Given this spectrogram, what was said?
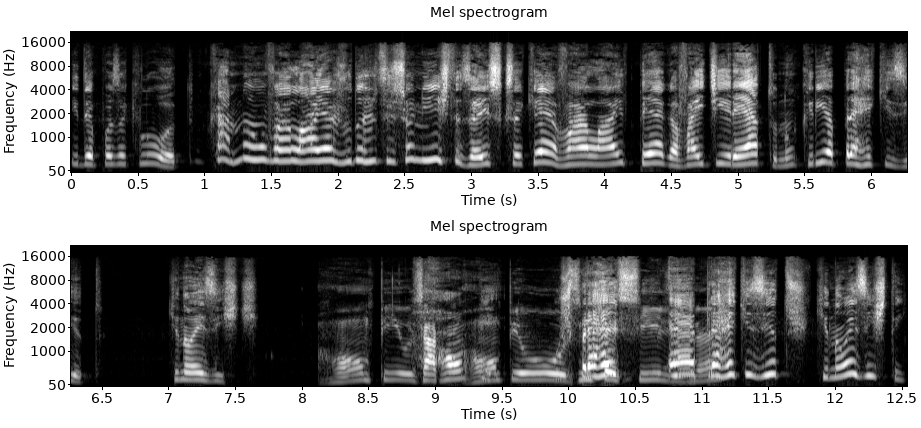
e depois aquilo outro. Cara, não, vai lá e ajuda os nutricionistas. É isso que você quer? Vai lá e pega, vai direto, não cria pré-requisito, que não existe. Rompe os, Rompe rompe os, os pré- É, né? pré-requisitos que não existem.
